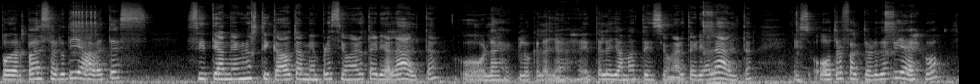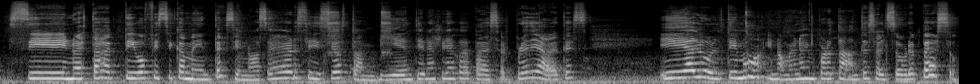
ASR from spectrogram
poder padecer diabetes. Si te han diagnosticado también presión arterial alta o lo que la gente le llama tensión arterial alta, es otro factor de riesgo. Si no estás activo físicamente, si no haces ejercicios, también tienes riesgo de padecer prediabetes. Y el último, y no menos importante, es el sobrepeso,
